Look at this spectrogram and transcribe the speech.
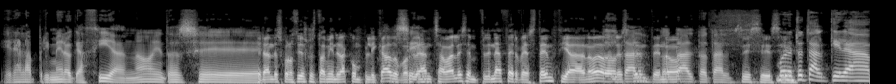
era lo primero que hacían, ¿no? Y entonces eh, eran desconocidos que esto también era complicado porque eran chavales en plena efervescencia, ¿no? Total, total, total. Sí, sí, bueno, total, que, la,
